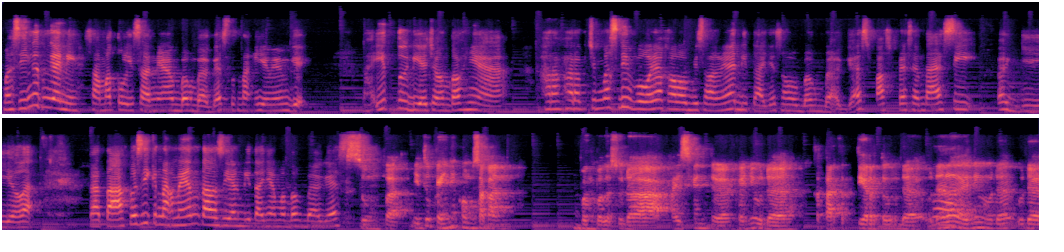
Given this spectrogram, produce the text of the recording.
masih inget nggak nih sama tulisannya Bang Bagas tentang IMMG? Nah, itu dia contohnya harap-harap cemas deh pokoknya kalau misalnya ditanya sama Bang Bagas pas presentasi. Wah gila. Kata aku sih kena mental sih yang ditanya sama Bang Bagas. Sumpah, itu kayaknya kalau misalkan Bang Bagas sudah high scan tuh ya, kayaknya udah ketar-ketir tuh, udah udah lah ini udah udah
